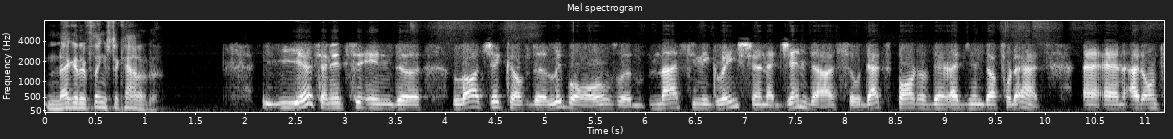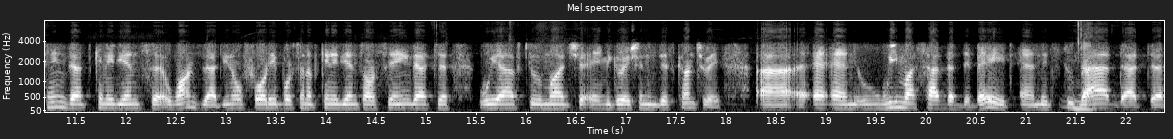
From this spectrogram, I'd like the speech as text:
negative things to Canada. Yes, and it's in the logic of the liberals' uh, mass immigration agenda. So that's part of their agenda for that. Uh, and I don't think that Canadians uh, want that. You know, 40% of Canadians are saying that uh, we have too much immigration in this country. Uh, and we must have that debate. And it's too yeah. bad that uh,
